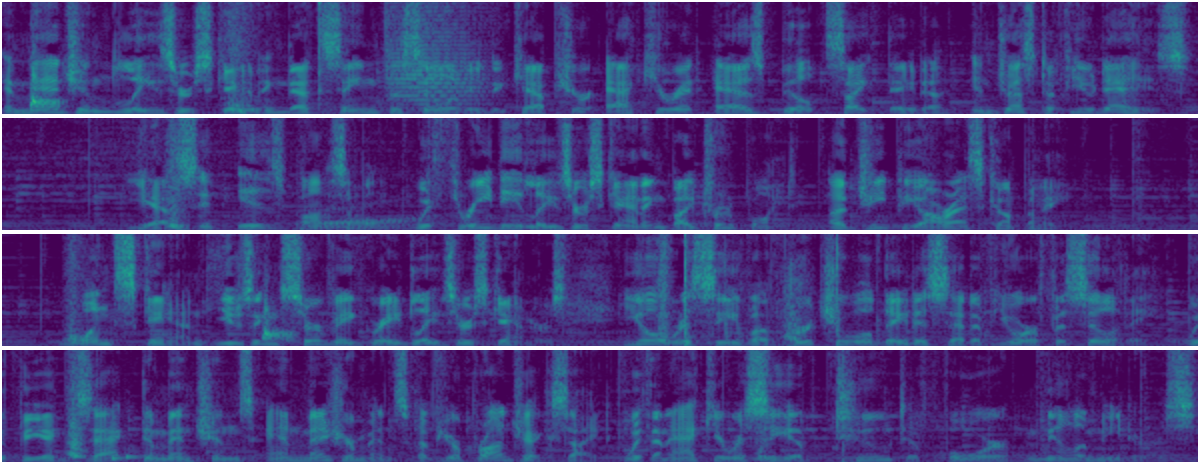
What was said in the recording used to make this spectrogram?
Imagine laser scanning that same facility to capture accurate as built site data in just a few days. Yes, it is possible with 3D laser scanning by TruePoint, a GPRS company. Once scanned using survey grade laser scanners, you'll receive a virtual data set of your facility with the exact dimensions and measurements of your project site with an accuracy of 2 to 4 millimeters.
